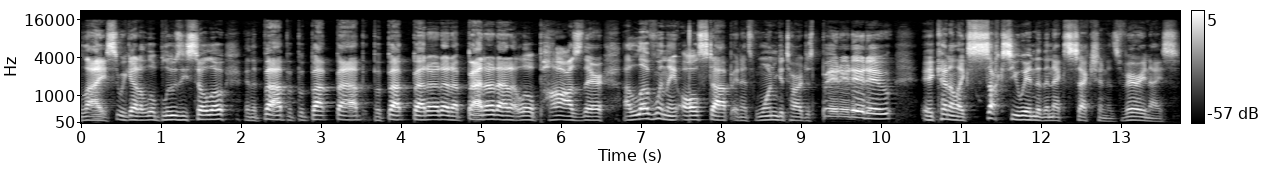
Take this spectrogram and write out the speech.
Nice. We got a little bluesy solo and the ba ba ba ba ba ba ba da da da ba da da da. A little pause there. I love when they all stop and it's one guitar just ba do do do. It kind of like sucks you into the next section. It's very nice.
